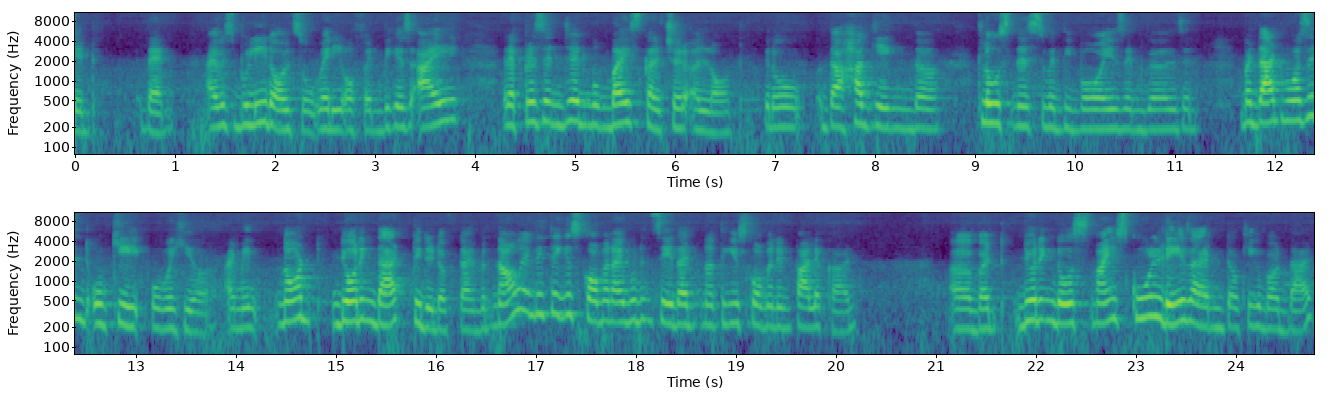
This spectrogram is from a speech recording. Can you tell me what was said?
kid then. I was bullied also very often because i represented mumbai's culture a lot. You know the hugging the closeness with the boys and girls and but that wasn't okay over here. I mean not during that period of time but now everything is common. I wouldn't say that nothing is common in palakkad uh, but during those my school days i am talking about that.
